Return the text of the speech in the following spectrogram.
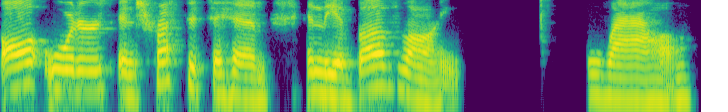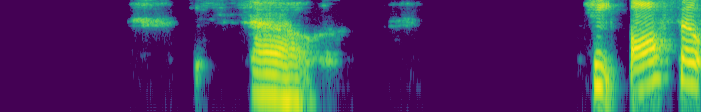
all orders entrusted to him in the above line. Wow. So, he also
